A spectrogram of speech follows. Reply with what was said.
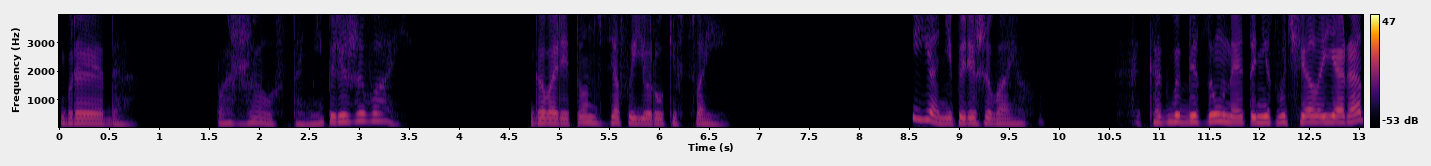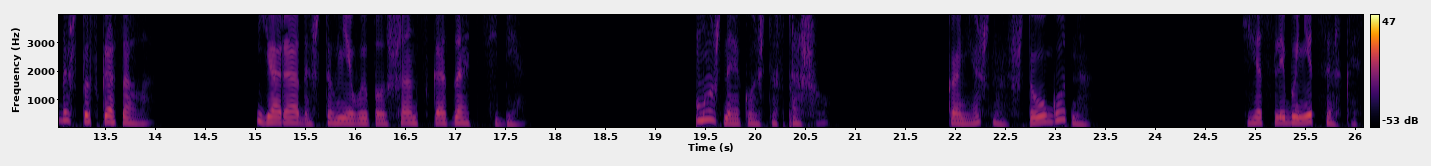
«Брэда, пожалуйста, не переживай», — говорит он, взяв ее руки в свои. «Я не переживаю. Как бы безумно это ни звучало, я рада, что сказала. Я рада, что мне выпал шанс сказать тебе. Можно я кое-что спрошу?» «Конечно, что угодно». «Если бы не церковь,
